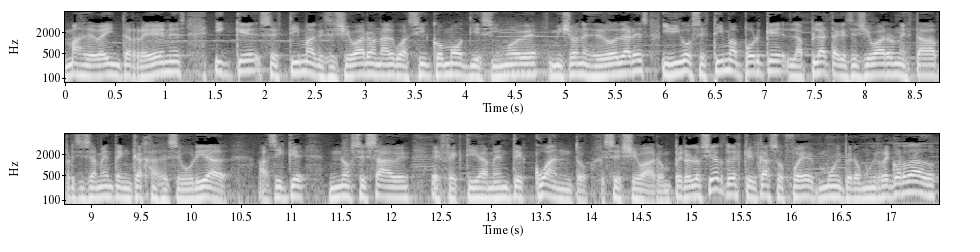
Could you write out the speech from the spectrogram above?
más de 20 rehenes y que se estima que se llevaron algo así como 19 millones de dólares. Y digo se estima porque la plata que se llevaron estaba precisamente en cajas de seguridad. Así que no se sabe efectivamente cuánto se llevaron. Pero lo cierto es que el caso fue muy pero muy recordado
